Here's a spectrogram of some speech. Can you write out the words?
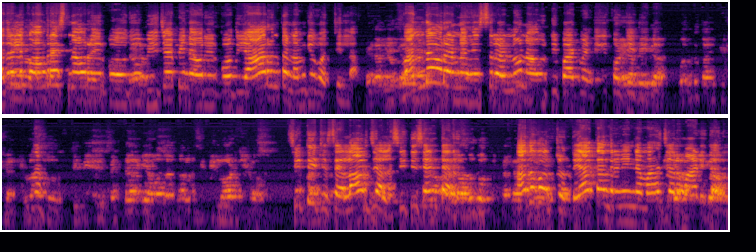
ಅದರಲ್ಲಿ ಕಾಂಗ್ರೆಸ್ನವರು ಇರ್ಬೋದು, ಬಿಜೆಪಿನವರು ಇರ್ಬೋದು, ಯಾರು ಅಂತ ನಮ್ಗೆ ಗೊತ್ತಿಲ್ಲ. ಬಂದವರನ್ನ ಹೆಸರನ್ನು ನಾವು ಡಿಪಾರ್ಟ್ಮೆಂಟ್ಗೆ ಕೊಟ್ಟಿದ್ದೀವಿ. ಸಿಟಿ ಲಾಡ್ಜ್ ಅಲ್ಲ ಸಿಟಿ ಸೆಂಟರ್ ಅದು ಗೊತ್ತುಂಟು, ಯಾಕಂದ್ರೆ ನಿನ್ನೆ ಮಹಜರು ಮಾಡಿದ್ದಾರೆ.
